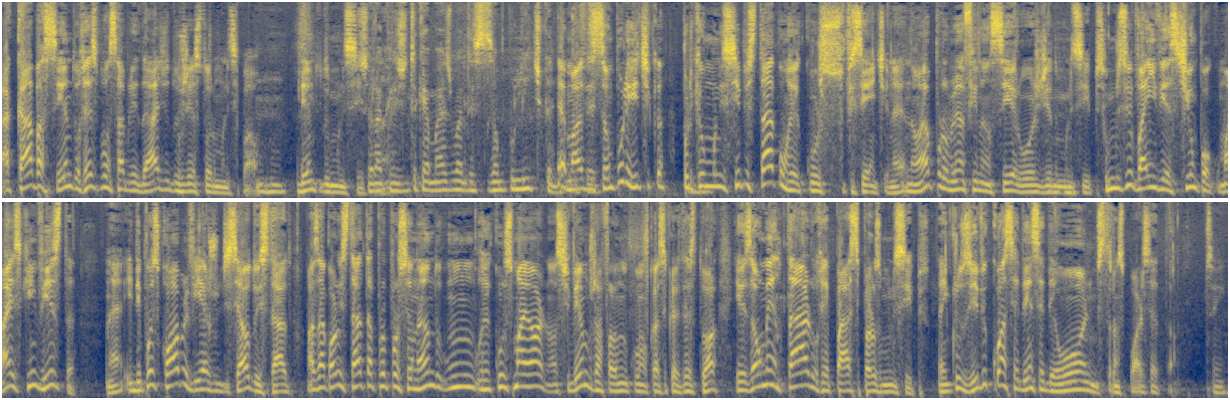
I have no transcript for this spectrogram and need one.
acaba sendo responsabilidade do gestor municipal, uhum. dentro do município. O senhor né? acredita que é mais uma decisão política? É mais uma decisão política, porque o município está com recurso suficiente, né? Não é um problema financeiro hoje no município. Se o município vai investir um pouco mais, que invista. Né? E depois cobre via judicial do Estado. Mas agora o Estado está proporcionando um recurso maior. Nós tivemos, já falando com, com a Secretaria Estadual, eles aumentaram o repasse para os municípios, né? inclusive com a cedência de ônibus, transportes e tal. Sim.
